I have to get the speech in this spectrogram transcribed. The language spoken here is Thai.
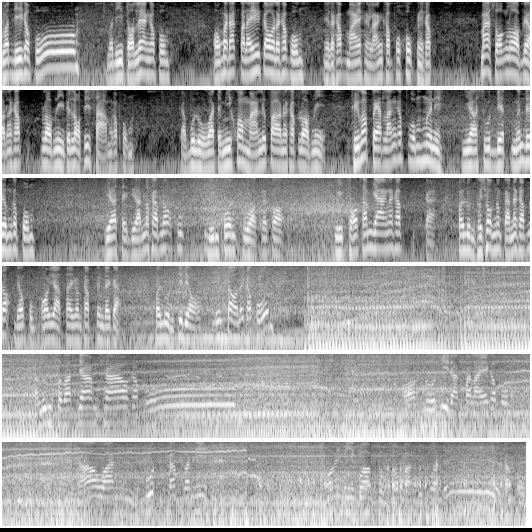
สวัสดีครับผมสวัสดีตอนแรกครับผม ออกมาดักปลาไหลคือเก่าแล้วครับผมนี่แหละครับไม้ข้างหลังครับพวกคกนี่ครับมาสองรอบแล้วนะครับ รอบนี้เป็นรอบที่สามครับผมกับบุรุว่าจะมีความหมานหรือเปล่านะครับ รอบนี้ ถือมาแปดหลังครับผมเมื่อนี่เหยื่อสูตรเด็ดเหมือนเดิมครับผมเหยื่อใส่เดือนนะครับเนาะดินโคลนปลวกแล้วก็อีกสองสามยางนะครับกะคอยลุ่นคอยชมน้ำกันนะครับเนาะเดี๋ยวผมขอหยาดใส่กันครับจังใดกะคอยลุ่นที่เดียวลุ่นเสาเลยครับผม สวัสดิ์ยามเช้าครับผมออกดูที่ดักปลาไหลครับผมเช้าวันพุธครับวันนี้ ขอให้มีความสุขสมบังทุกคนเด้อครับผม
